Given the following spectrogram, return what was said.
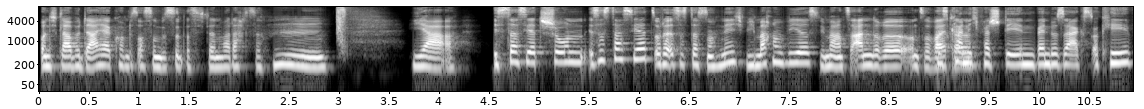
Und ich glaube, daher kommt es auch so ein bisschen, dass ich dann mal dachte, so, hm, ja, ist das jetzt schon, ist es das jetzt oder ist es das noch nicht? Wie machen wir es? Wie machen es andere und so weiter? Das kann ich verstehen, wenn du sagst, okay,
